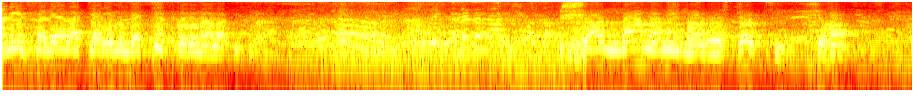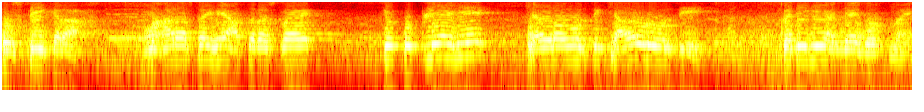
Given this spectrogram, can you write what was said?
आणि सगळ्याला चारी म्हणजे चित करून आला तिथला. शानदान आणि महाराष्ट्राची शहा कुस्ती करा. महाराष्ट्र हे असं राष्ट्र आहे की कुठल्याही खेळाडूवरती खेळाडूवरती कधीही अन्याय होत नाही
